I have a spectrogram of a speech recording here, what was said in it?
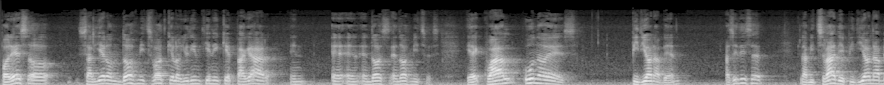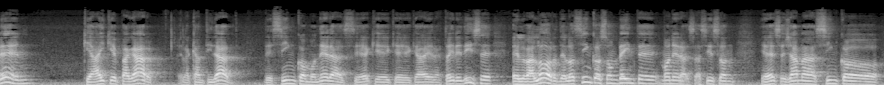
por eso salieron dos mitzvot que los Yudim tienen que pagar en, dos, en dos mitzvot. ¿Cuál? Uno es Pidiona Ben, así dice la mitzvah de Pidiona Ben, que hay que pagar la cantidad de cinco monedas ¿eh? que, que, que hay, la dice, el valor de los cinco son 20 monedas, así son, ¿eh? se llama cinco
